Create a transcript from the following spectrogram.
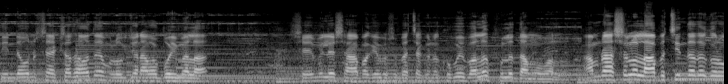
তিনটা অনুষ্ঠান একসাথে হতে লোকজন আবার বইমেলা। সেই মিলে শাহবাগে বসে বেচা কিনা খুবই ভালো, ফুলের দামও ভালো। আমরা আসলে লাভের চিন্তা তো করব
